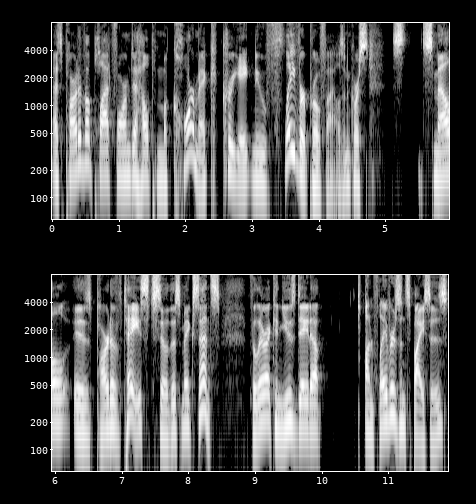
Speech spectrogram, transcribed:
as part of a platform to help McCormick create new flavor profiles. And of course, s- smell is part of taste, so this makes sense. Philyra can use data on flavors and spices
